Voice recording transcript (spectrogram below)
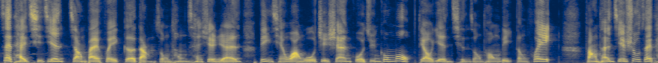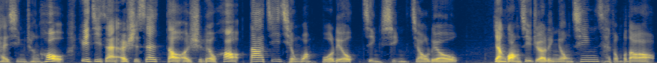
在台期间将拜会各党总统参选人，并前往五指山国军公墓吊唁前总统李登辉。访谈结束在台行程后，预计在二十三到二十六号搭机前往博流进行交流。央广记者林永清采访报道。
